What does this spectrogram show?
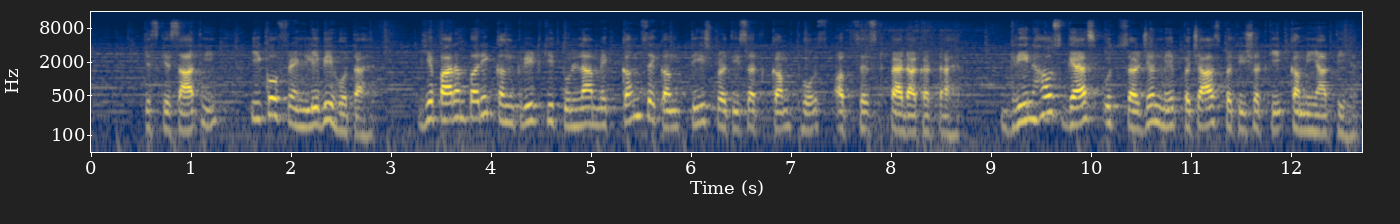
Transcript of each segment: इसके साथ ही इको फ्रेंडली भी होता है। ये पारंपरिक कंक्रीट की तुलना में कम से कम 30 प्रतिशत कम ठोस अपशिष्ट पैदा करता है। ग्रीनहाउस गैस उत्सर्जन में 50 प्रतिशत की कमी आती है।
